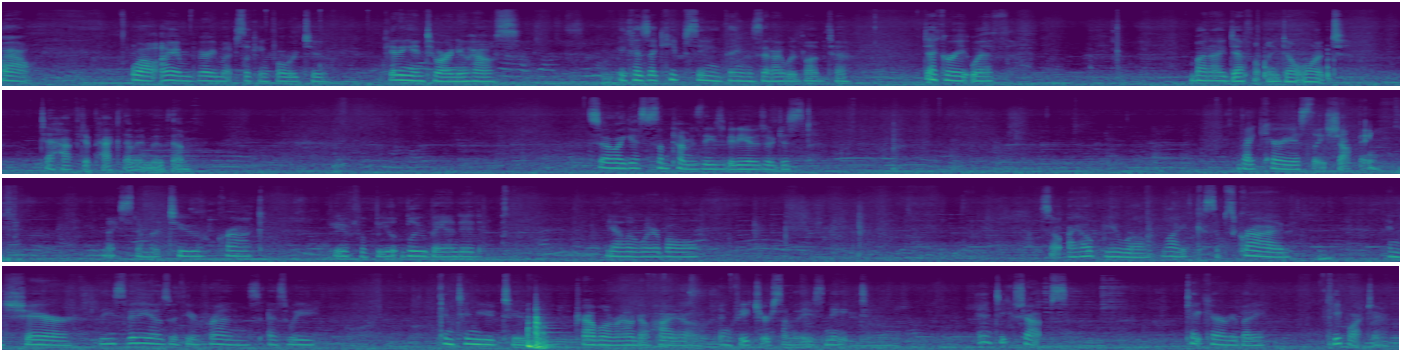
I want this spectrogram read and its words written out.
Wow. Well, I am very much looking forward to getting into our new house because I keep seeing things that I would love to decorate with, but I definitely don't want to have to pack them and move them. So I guess sometimes these videos are just vicariously shopping. Nice number two crock. Beautiful blue banded yellowware bowl. So I hope you will like, subscribe, and share these videos with your friends as we continue to travel around Ohio and feature some of these neat antique shops. Take care, everybody. Keep watching.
